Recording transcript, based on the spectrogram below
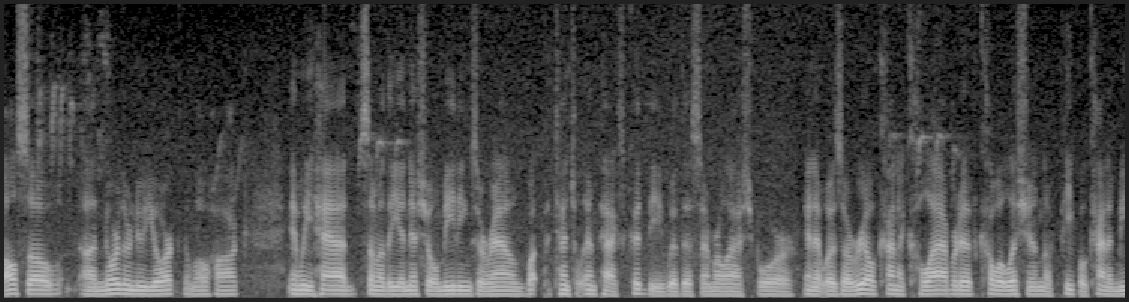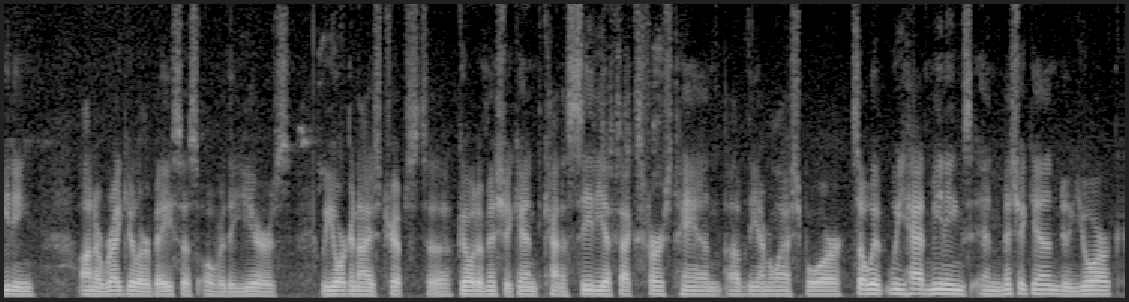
also uh, northern New York, the Mohawk, and we had some of the initial meetings around what potential impacts could be with this emerald ash borer. And it was a real kind of collaborative coalition of people kind of meeting on a regular basis over the years. We organized trips to go to Michigan, kind of see the effects firsthand of the emerald ash borer. So we, we had meetings in Michigan, New York,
